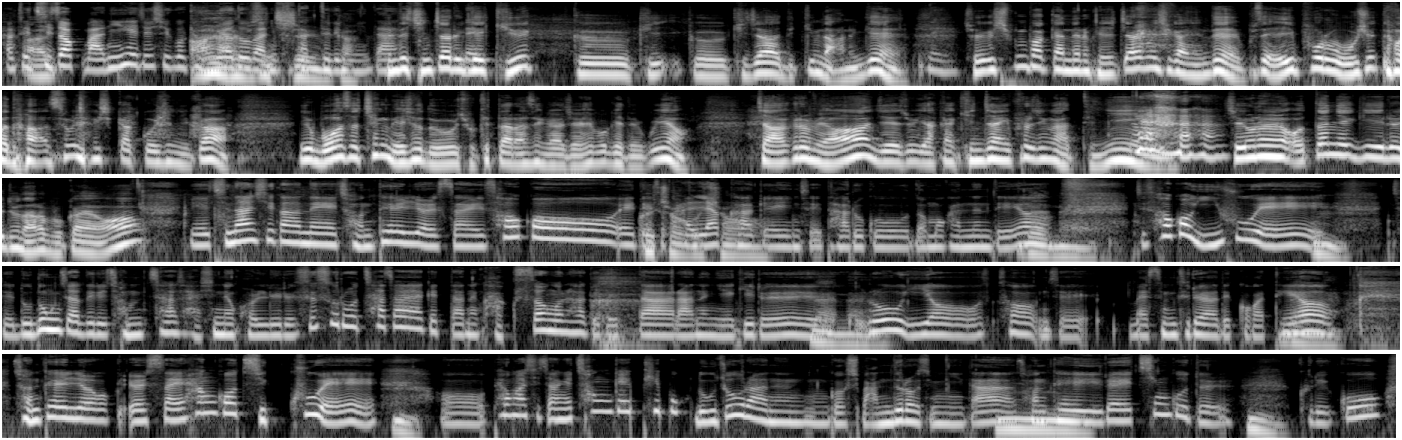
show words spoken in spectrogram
아무튼 지적 많이 해주시고 격려도 아, 많이 부탁드립니다. 근데 진짜로 이게 네. 기획 그, 기, 그 기자 느낌 나는 게 네. 저희가 10분밖에 안 되는 굉장히 짧은 시간인데 무슨 A4로 오실 때마다 20장씩 갖고 오시니까 이거 모아서 책 내셔도 좋겠다라는 생각을 제가 해보게 되고요. 자, 그러면 이제 좀 약간 긴장이 풀어진 것 같으니 저희 오늘 어떤 얘기를 좀 나눠볼까요? 예, 지난 시간에 전태일 열사의 서거에 대해서 그렇죠, 간략하게 그렇죠. 이제 다루고 넘어갔는데요. 네네. 이제 서거 이후에 음. 이제 노동자들이 점차 자신의 권리를 스스로 찾아야겠다는 각성을 하게 됐다라는 얘기를로 이어서 이제 말씀드려야 될 것 같아요. 네네. 전태일 열사의 한거 직후에 음. 어, 평화시장의 청계 피복 노조라는 것이 만들어집니다. 음. 전태일의 친구들 음. 그리고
